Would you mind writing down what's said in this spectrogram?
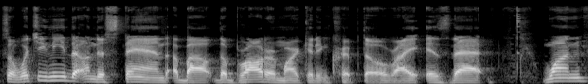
So what you need to understand about the broader market in crypto, right, is that one,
